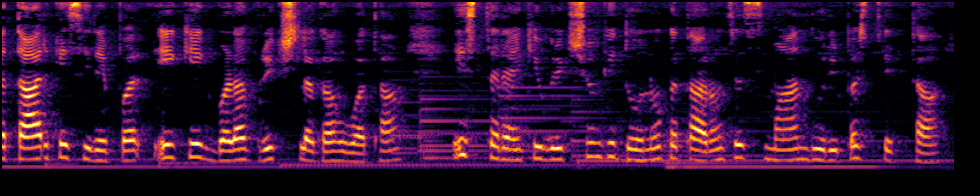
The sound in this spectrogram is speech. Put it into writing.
कतार के सिरे पर एक एक बड़ा वृक्ष लगा हुआ था। इस तरह के वृक्षों की दोनों कतारों से समान दूरी पर स्थित था।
